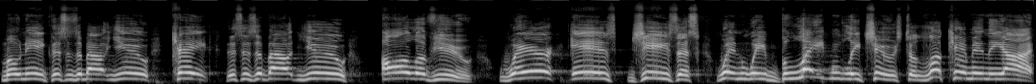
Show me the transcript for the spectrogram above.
Monique. This is about you, Kate. This is about you, all of you, where is Jesus when we blatantly choose to look him in the eye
